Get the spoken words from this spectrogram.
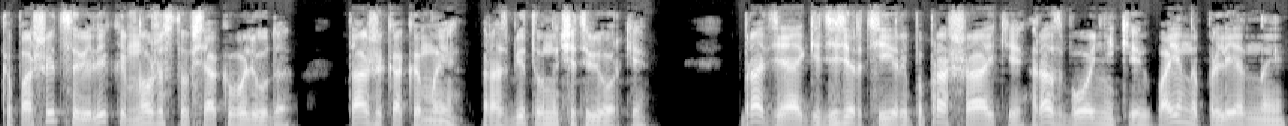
Копошится великое множество всякого люда, так же, как и мы, разбитого на четверки. Бродяги, дезертиры, попрошайки, разбойники, военнопленные,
